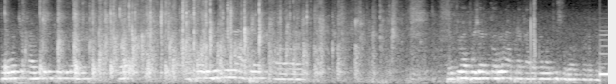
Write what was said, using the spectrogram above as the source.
सर्वोच्च कामगिरी केलेली आहे. तर अशा विभूतीनं आपण प्रतिमापूजन करून आपल्या कार्यक्रमाची सुरुवात करत आहोत.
